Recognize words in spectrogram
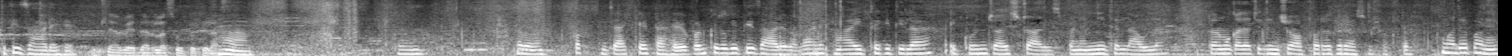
किती जाड आहे हे. वेदरला सूट होतील असं. हां. फक्त जॅकेट आहे पण किती किती जाड आहे बघा आणि हा इथे कितीला? एकोणचाळीस चाळीस. पण यांनी इथे लावला तर मग कदाचित त्यांची ऑफर वगैरे असू शकते. मध्ये पण आहे.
